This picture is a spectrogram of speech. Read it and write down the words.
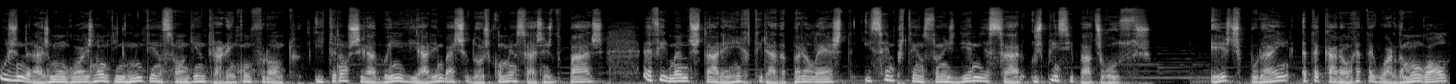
os generais mongóis não tinham intenção de entrar em confronto e terão chegado a enviar embaixadores com mensagens de paz, afirmando estarem em retirada para leste e sem pretensões de ameaçar os principados russos. Estes, porém, atacaram a retaguarda mongol,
